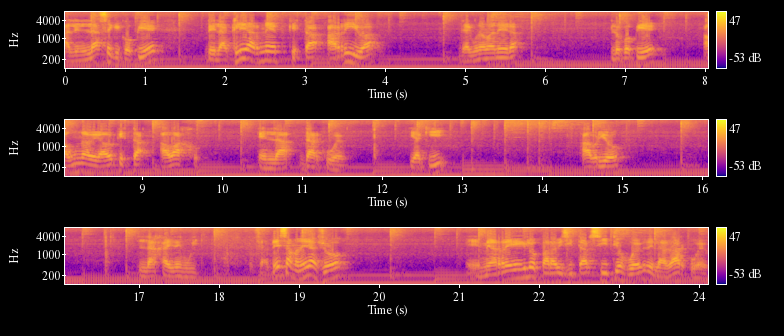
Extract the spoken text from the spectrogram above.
al enlace que copié de la ClearNet que está arriba de alguna manera, lo copié a un navegador que está abajo en la dark web. Y aquí abrió la Hayden Wiki. O sea, de esa manera yo eh, me arreglo para visitar sitios web de la dark web.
